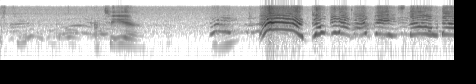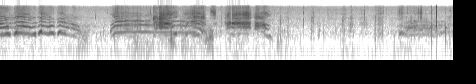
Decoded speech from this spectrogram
That's Tia. Tia.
